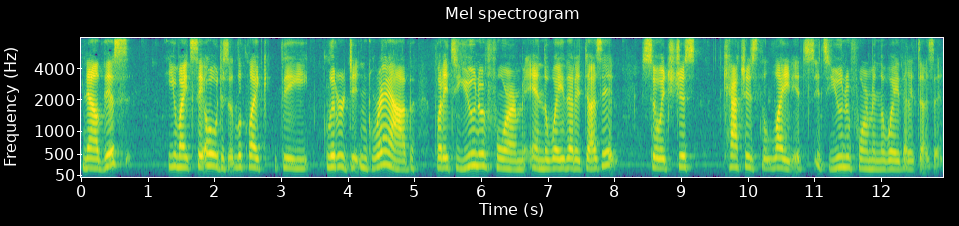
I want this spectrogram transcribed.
Now this, you might say, oh, does it look like the glitter didn't grab? But it's uniform in the way that it does it, so it just catches the light. It's, it's uniform in the way that it does it.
